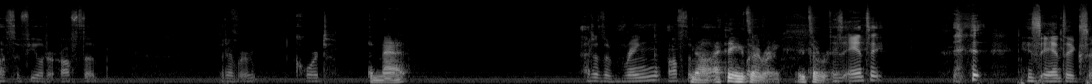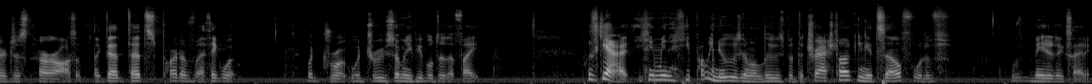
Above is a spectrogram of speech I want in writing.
off the field or off the whatever court The mat? out of the ring off the. No, mat? I think it's Whatever. a ring. It's a ring. His antic, his antics are just are awesome. Like that. That's part of I think what what drew what drew so many people to the fight. Was yeah, I mean he probably knew he was going to lose, but the trash talking itself would have made it exciting.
